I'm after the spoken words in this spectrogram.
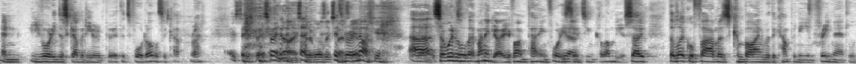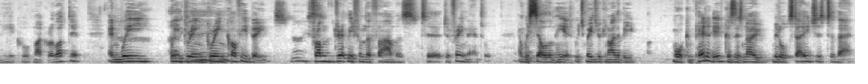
And you've already discovered here in Perth it's four dollars a cup, right? It's, it's, it's, very nice, but it was expensive. it's very nice. Yeah. Uh, so where does all that money go if I'm paying forty yeah. cents in Colombia? So the local farmers combined with a company in Fremantle here called Microlotte, and we we okay. bring green coffee beans nice. from directly from the farmers to, to Fremantle, and we sell them here, which means we can either be more competitive because there's no middle stages to that,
